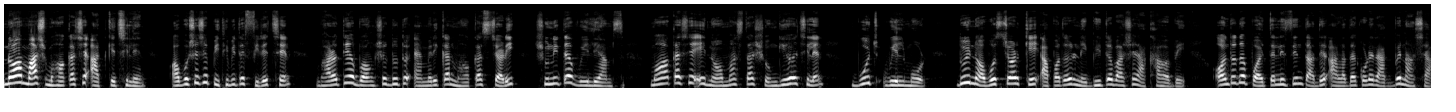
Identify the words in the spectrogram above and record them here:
ন মাস মহাকাশে আটকে ছিলেন। অবশেষে পৃথিবীতে ফিরেছেন ভারতীয় বংশোদ্ভূত আমেরিকান মহাকাশচারী সুনিতা উইলিয়ামস। মহাকাশে এই ন মাস তার সঙ্গী হয়েছিলেন বুচ উইলমোর। দুই নভশ্চরকে আপাতত নিভৃত বাসে রাখা হবে। অন্তত পঁয়তাল্লিশ দিন তাদের আলাদা করে রাখবে নাসা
